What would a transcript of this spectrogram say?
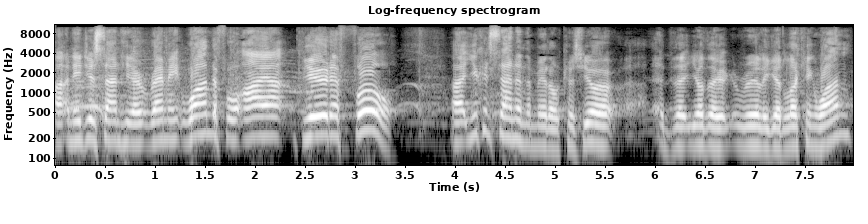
I need you to stand here. Remy, wonderful. Aya, beautiful. Uh, you can stand in the middle because you're, uh, the, you're the really good looking one.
